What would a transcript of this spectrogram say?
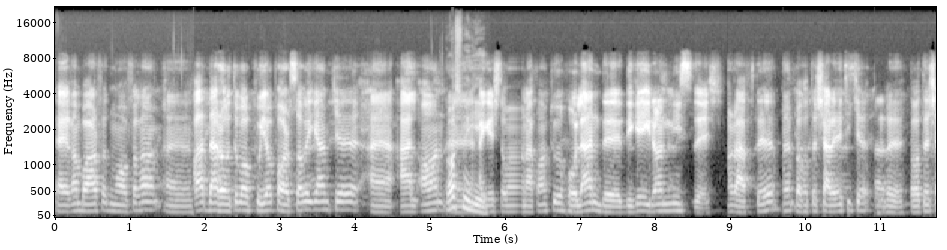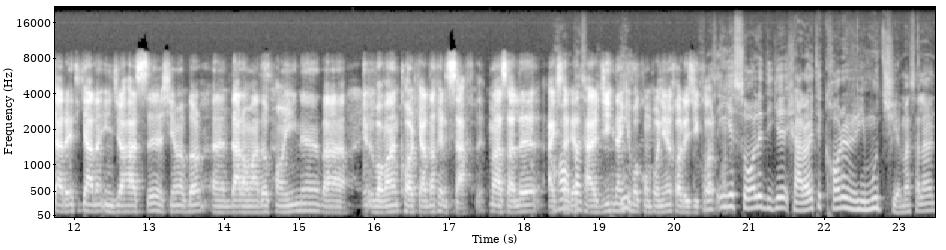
دقیقا با حرفت موافقم. بعد در رابطه با پویا پارسا بگم که الان اگه اشتباه نکنم تو هلند دیگه ایران نیستش. رفته. به خاطر شرایطی که آره، به خاطر شرایطی که الان اینجا هستش یه مقدار درآمدا پایینه و واقعا کار کردن خیلی سخته. مسئله اکثریت ترجیح میدن که با کمپانی خارجی کار این یه سوال دیگه شرایط کار ریموت چیه؟ مثلا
